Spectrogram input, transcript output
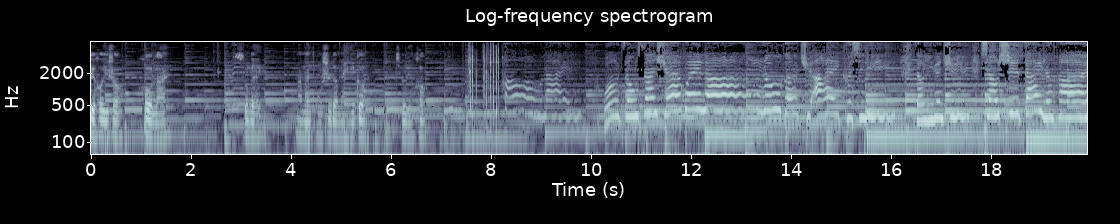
最后一首《后来》送给慢慢懂事的每一个九零后。后来，我总算学会了如何去爱，可惜你早已远去，消失在人海。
